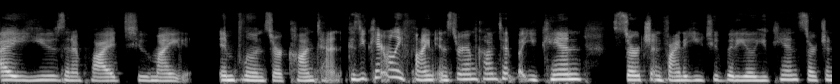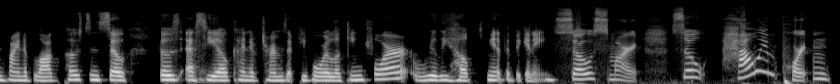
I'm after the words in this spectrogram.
I use and apply to my influencer content because you can't really find Instagram content, but you can search and find a YouTube video. You can search and find a blog post. And so, those SEO kind of terms that people were looking for really helped me at the beginning. So smart. So, how important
